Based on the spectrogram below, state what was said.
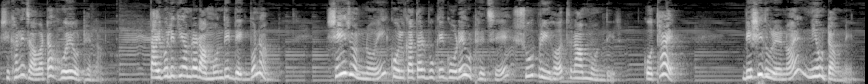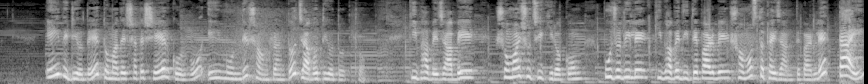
সেখানে যাওয়াটা হয়ে ওঠে না। তাই বলে কি আমরা রাম মন্দির দেখব না? সেই জন্যই কলকাতার বুকে গড়ে উঠেছে সুবৃহৎ রাম মন্দির। কোথায়? বেশি দূরে নয়, নিউ টাউনে। এই ভিডিওতে তোমাদের সাথে শেয়ার করব এই মন্দির সংক্রান্ত যাবতীয় তথ্য। কীভাবে যাবে সময়সূচি কীরকম, পুজো দিলে কীভাবে দিতে পারবে, সমস্তটাই জানতে পারলে। তাই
